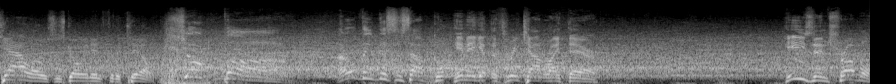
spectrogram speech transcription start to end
Gallows is going in for the kill. Choke bomb! I don't think this is how... He may get the three count right there. He's in trouble.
